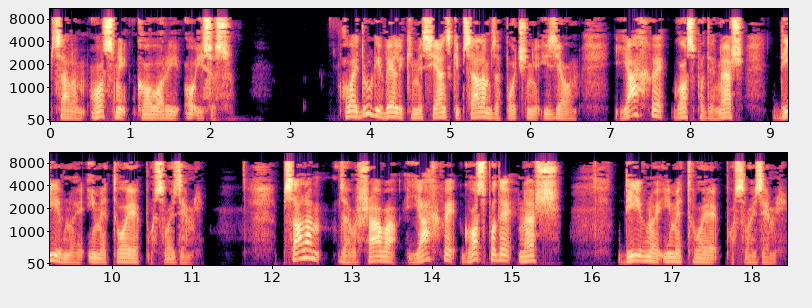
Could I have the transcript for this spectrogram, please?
Psalam osmi govori o Isusu. Ovaj drugi veliki mesijanski psalam započinje izjavom Jahve, gospode naš, divno je ime tvoje po svoj zemlji. Psalam završava Jahve, gospode naš, divno je ime tvoje po svoj zemlji.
